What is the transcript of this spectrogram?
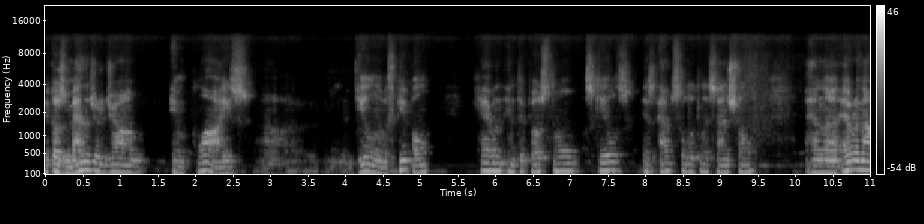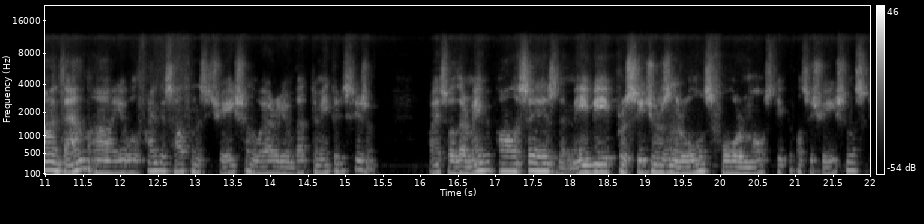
because manager job implies uh, dealing with people having interpersonal skills is absolutely essential. And uh, every now and then uh, you will find yourself in a situation where you've got to make a decision right? So there may be policies there may be procedures and rules for most typical situations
